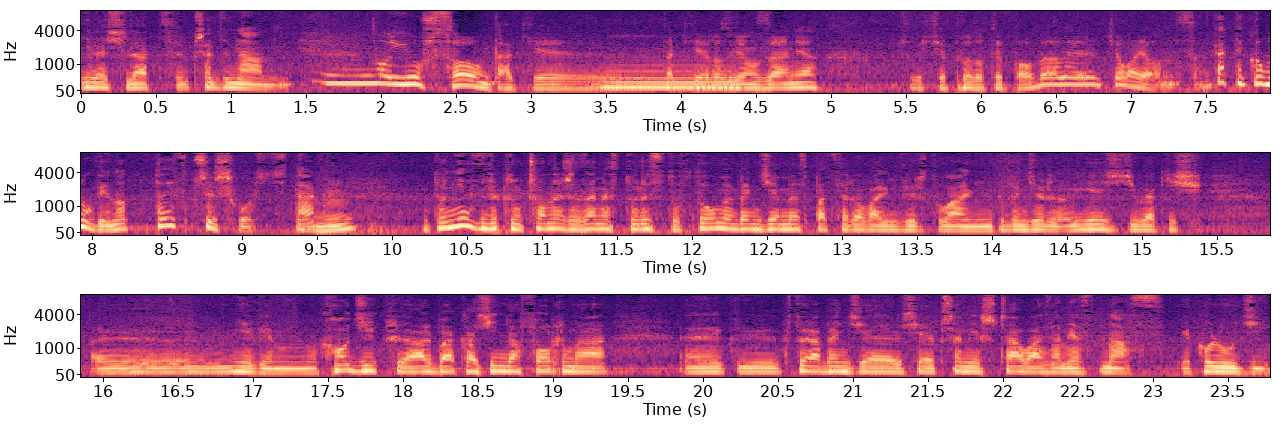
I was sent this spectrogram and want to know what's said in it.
ileś lat przed nami. No i już są takie, takie rozwiązania, oczywiście prototypowe, ale działające. Dlatego mówię, no to jest przyszłość, tak? Mhm. To nie jest wykluczone, że zamiast turystów tu my będziemy spacerowali wirtualnie tu będzie jeździł jakiś, e, nie wiem, chodzik albo jakaś inna forma, która będzie się przemieszczała zamiast nas, jako ludzi.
